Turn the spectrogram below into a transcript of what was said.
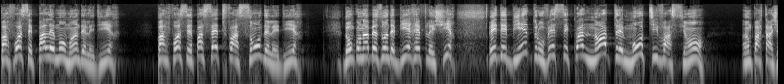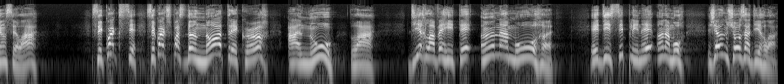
Parfois, ce n'est pas le moment de le dire. Parfois, ce n'est pas cette façon de le dire. Donc, on a besoin de bien réfléchir et de bien trouver c'est quoi notre motivation en partageant cela. C'est quoi, que c'est quoi que se passe dans notre cœur à nous, là? Dire la vérité en amour et discipliner en amour. J'ai une chose à dire là.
